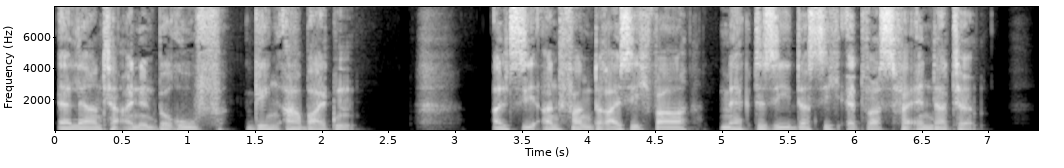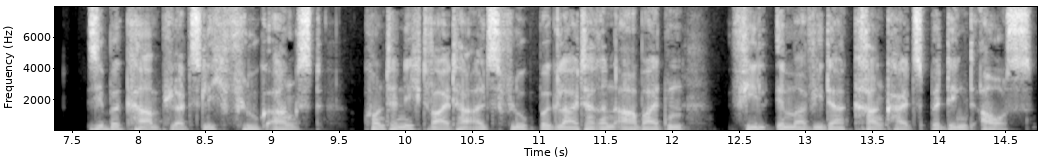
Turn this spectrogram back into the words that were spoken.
erlernte einen Beruf, ging arbeiten. Als sie Anfang 30 war, merkte sie, dass sich etwas veränderte. Sie bekam plötzlich Flugangst, konnte nicht weiter als Flugbegleiterin arbeiten, fiel immer wieder krankheitsbedingt aus.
